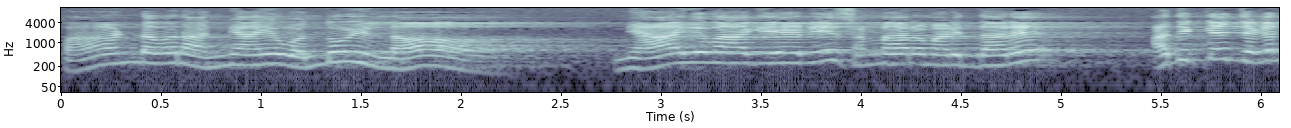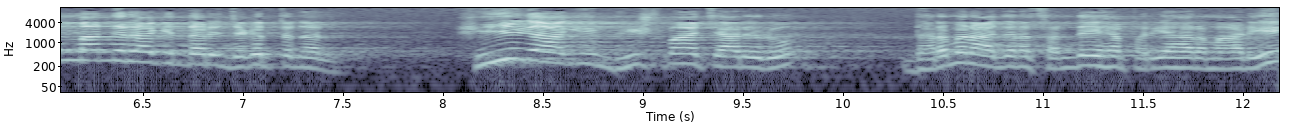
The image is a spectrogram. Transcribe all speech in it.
ಪಾಂಡವರ ಅನ್ಯಾಯ ಒಂದೂ ಇಲ್ಲ. ನ್ಯಾಯವಾಗಿಯೇ ಸಂಹಾರ ಮಾಡಿದ್ದಾರೆ. ಅದಕ್ಕೆ ಜಗನ್ಮಾನ್ಯರಾಗಿದ್ದಾರೆ ಜಗತ್ತಿನಲ್ಲಿ. ಹೀಗಾಗಿ ಭೀಷ್ಮಾಚಾರ್ಯರು ಧರ್ಮರಾಜನ ಸಂದೇಹ ಪರಿಹಾರ ಮಾಡಿ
